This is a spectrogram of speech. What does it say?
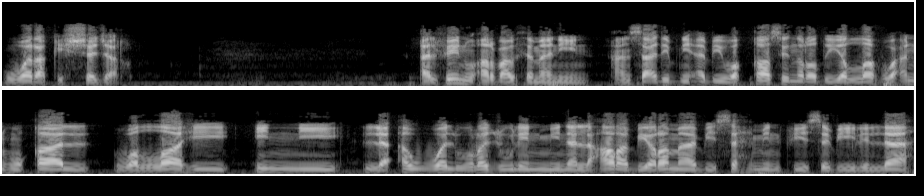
ورق الشجر. 2084 عن سعد بن أبي وقاص رضي الله عنه قال والله إني لأول رجل من العرب رمى بسهم في سبيل الله.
